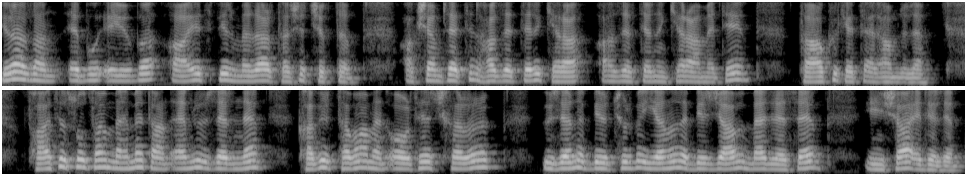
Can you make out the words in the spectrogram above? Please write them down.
Birazdan Ebu Eyyub'a ait bir mezar taşı çıktı. Akşemseddin Hazretleri Kera, Hazretlerinin kerameti tahakkuk etti elhamdülillah. Fatih Sultan Mehmet Han emri üzerine kabir tamamen ortaya çıkarılarak üzerine bir türbe yanına bir cami medrese inşa edildi.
